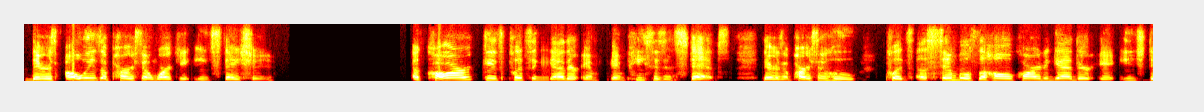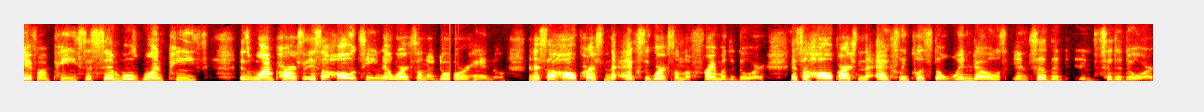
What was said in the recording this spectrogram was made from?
there's always a person working each station. A car gets put together in, in pieces and steps. There's a person who puts assembles the whole car together and each different piece assembles one piece. Is one person it's a whole team that works on the door handle and it's a whole person that actually works on the frame of the door. It's a whole person that actually puts the windows into the into the door.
